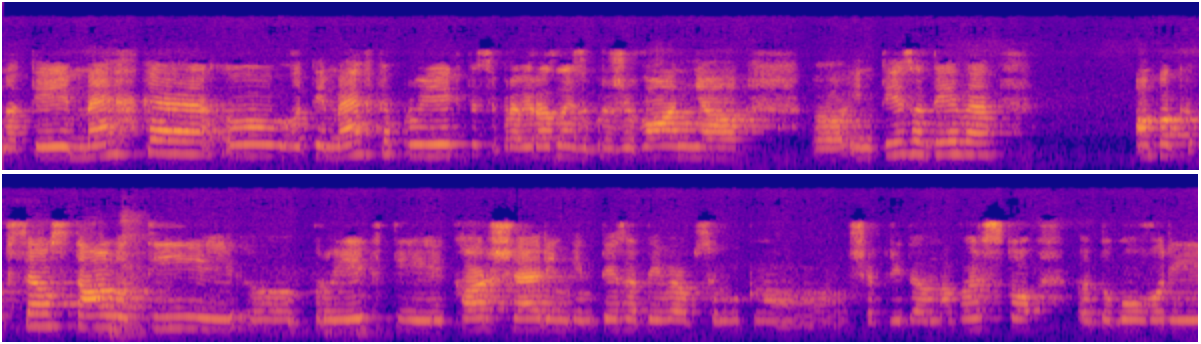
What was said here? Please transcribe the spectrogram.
na te mehke, uh, te mehke projekte, se pravi, razna izobraževanja uh, in te zadeve. Ampak vse ostalo, ti uh, projekti, car sharing in te zadeve, absolutno še pridejo na vrsto. Dogovori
